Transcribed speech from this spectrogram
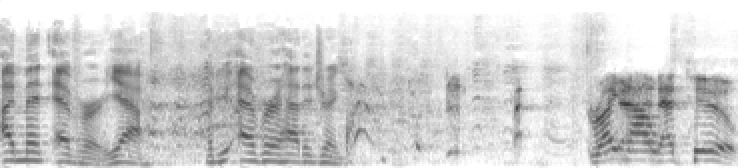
I I meant ever. Yeah. Have you ever had a drink? Right Yeah, now, that too.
